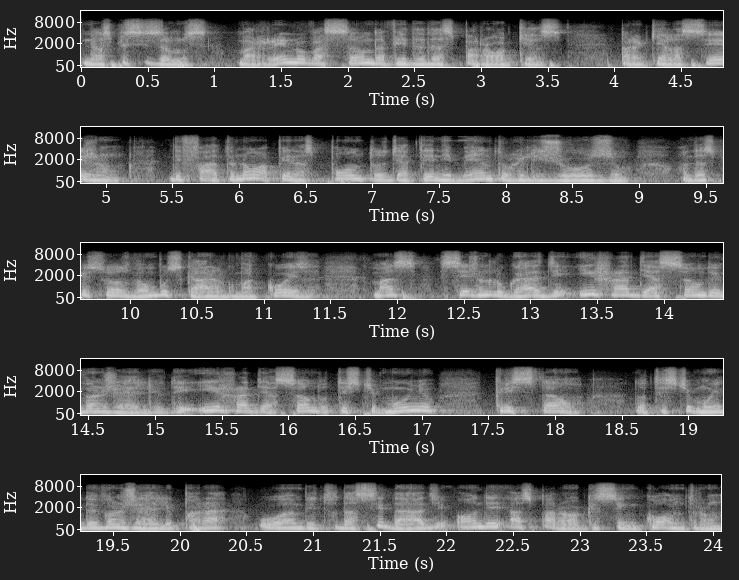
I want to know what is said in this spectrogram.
Nós precisamos uma renovação da vida das paróquias para que elas sejam, de fato, não apenas pontos de atendimento religioso, onde as pessoas vão buscar alguma coisa, mas sejam lugares de irradiação do Evangelho, de irradiação do testemunho cristão, do testemunho do Evangelho para o âmbito da cidade onde as paróquias se encontram.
